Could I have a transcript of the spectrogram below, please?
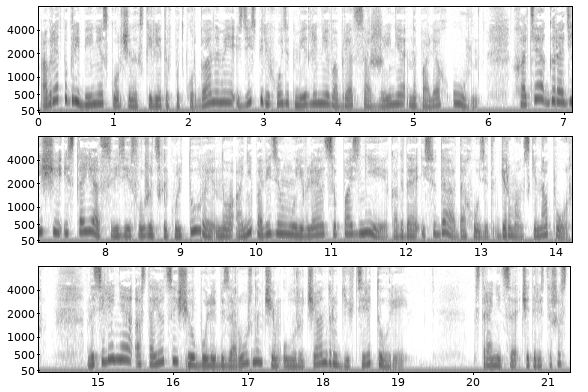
Обряд погребения скорченных скелетов под курганами здесь переходит медленнее в обряд сожжения на полях урн. Хотя городища и стоят в связи с лужицкой культурой, но они, по-видимому, являются позднее, когда и сюда доходит германский напор. Население остается еще более безоружным, чем у лужичан других территорий. Страница 406.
